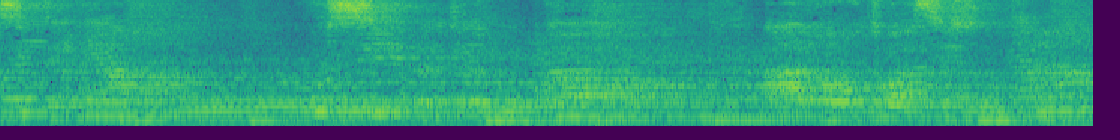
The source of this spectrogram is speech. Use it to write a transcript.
c'était rien, aussi peu que mon corps, avant toi se souvient.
